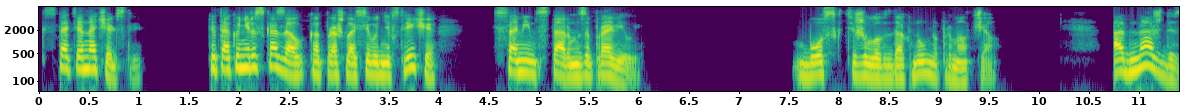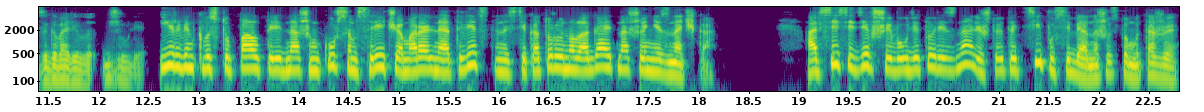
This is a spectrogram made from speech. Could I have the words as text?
Кстати, о начальстве. Ты так и не рассказал, как прошла сегодня встреча с самим старым заправилой. Боск тяжело вздохнул, но промолчал. Однажды, — заговорила Джулия, — Ирвинг выступал перед нашим курсом с речью о моральной ответственности, которую налагает ношение значка. А все сидевшие в аудитории знали, что этот тип у себя на шестом этаже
